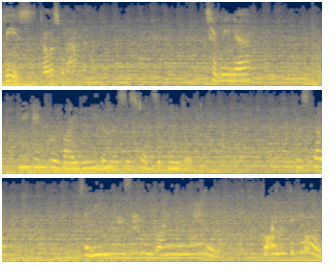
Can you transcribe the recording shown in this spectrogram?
Please, tell us what happened. Sabrina, we can provide legal assistance if needed. Basta, sabihin mo lang sa akin kung anong nangyari. Kung anong totoo.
